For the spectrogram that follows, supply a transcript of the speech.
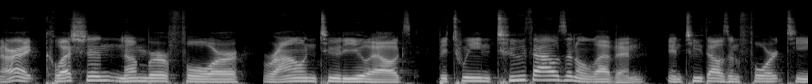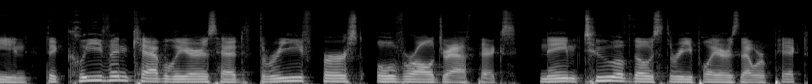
All right, question number four, round two to you, Alex. Between 2011 and 2014, the Cleveland Cavaliers had three first overall draft picks. Name two of those three players that were picked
